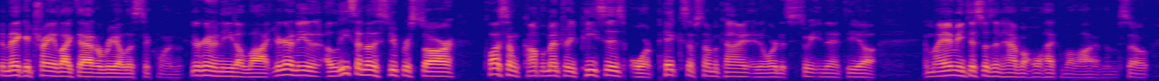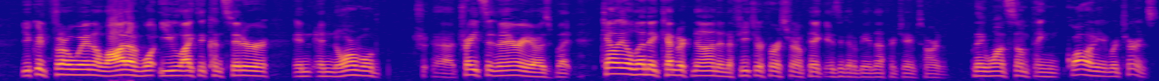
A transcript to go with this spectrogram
to make a trade like that a realistic one. You're going to need a lot. You're going to need at least another superstar plus some complementary pieces or picks of some kind in order to sweeten that deal. And Miami just doesn't have a whole heck of a lot of them. So you could throw in a lot of what you like to consider in, in normal uh, trade scenarios, but Kelly Olynyk, Kendrick Nunn, and a future first round pick isn't going to be enough for James Harden. They want something quality in returns.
